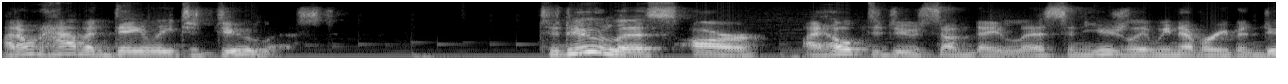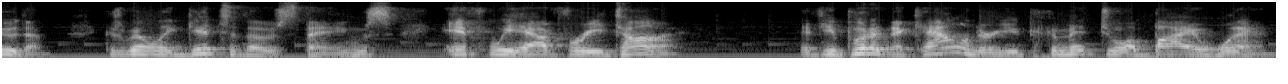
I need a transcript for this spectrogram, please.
I don't have a daily to-do list. To-do lists are I hope to do someday lists and usually we never even do them because we only get to those things if we have free time. If you put it in a calendar, you commit to a by when.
